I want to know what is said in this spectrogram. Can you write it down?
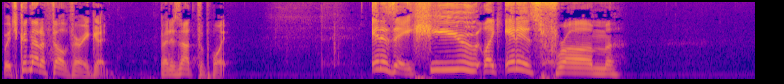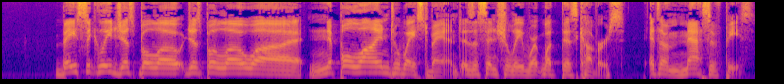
Which could not have felt very good, but is not the point. It is a huge like it is from basically just below just below uh, nipple line to waistband is essentially what this covers. It's a massive piece.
